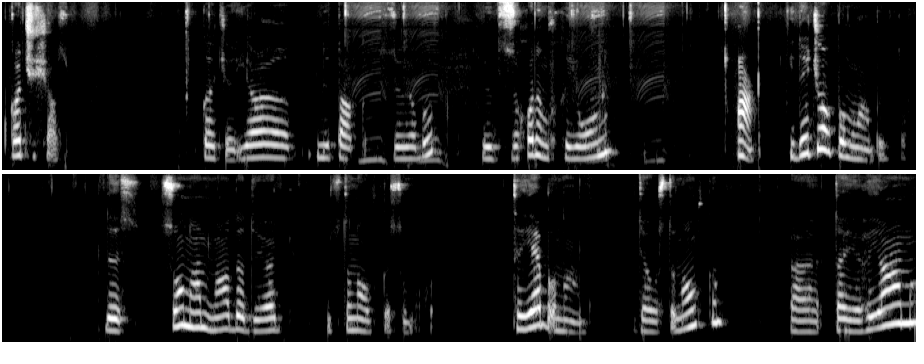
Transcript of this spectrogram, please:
Короче, сейчас. Короче, я не так зробив. Заходимо в Хріон. А, і для чого понадобиться? Десь, що нам треба для установки самого? Треба нам для установки е, Telegram,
